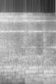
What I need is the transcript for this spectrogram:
Oh,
